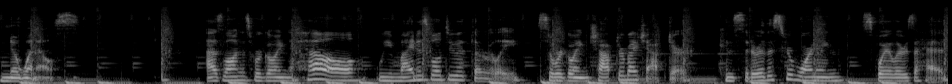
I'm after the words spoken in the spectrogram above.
no one else. As long as we're going to hell, we might as well do it thoroughly. So we're going chapter by chapter. Consider this your warning. Spoilers ahead.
